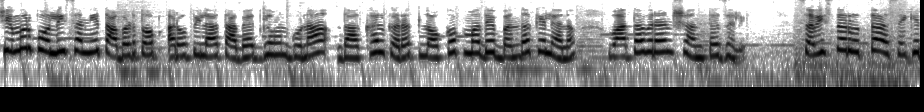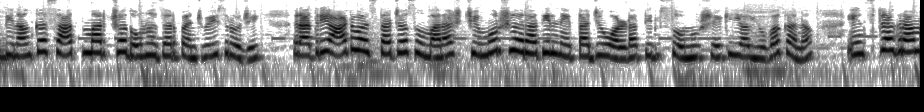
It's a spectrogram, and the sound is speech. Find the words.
चिमूर पोलिसांनी ताबडतोब आरोपीला ताब्यात घेऊन गुन्हा दाखल करत लॉकअपमध्ये बंद केल्यानं वातावरण शांत झाले. सविस्तर वृत्त असे की दिनांक सात मार्च दोन हजार पंचवीस रोजी रात्री आठ वाजताच्या सुमारास चिमूर शहरातील नेताजी वॉर्डातील सोनू शेख या युवकानं इंस्टाग्राम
